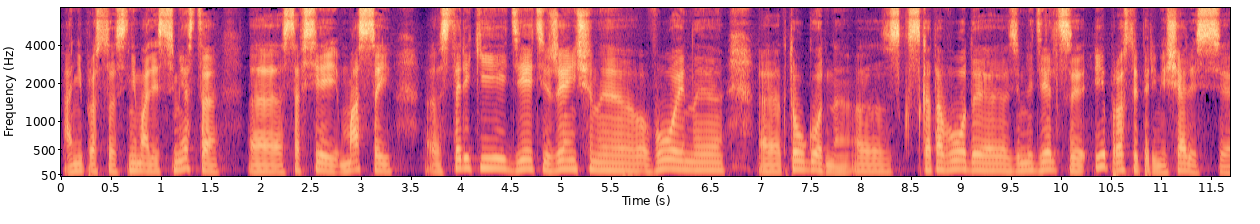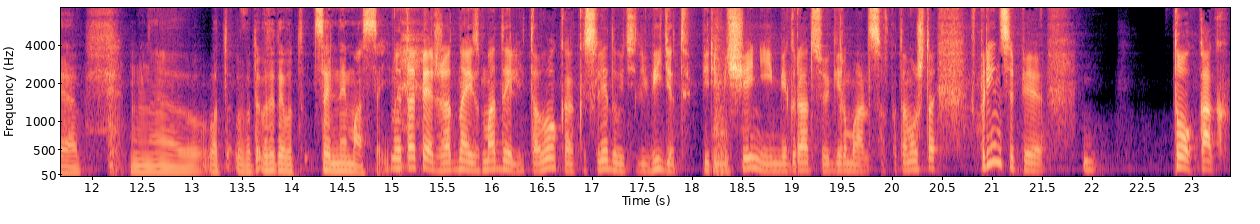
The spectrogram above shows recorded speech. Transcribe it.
они просто снимались с места э, со всей массой. Э, старики, дети, женщины, воины, кто угодно, скотоводы, земледельцы, и просто перемещались вот, вот, вот этой вот цельной массой. Но это, опять же, одна из моделей того, как исследователи видят перемещение и миграцию германцев. Потому что, в принципе, то, как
